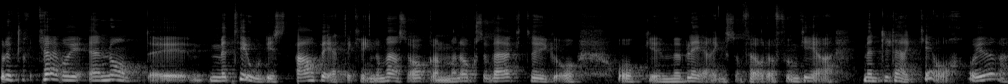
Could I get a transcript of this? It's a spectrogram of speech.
Och det kräver ju enormt eh, metodiskt arbete kring de här sakerna men också verktyg och, och eh, möblering som får det att fungera. Men det där går att göra.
